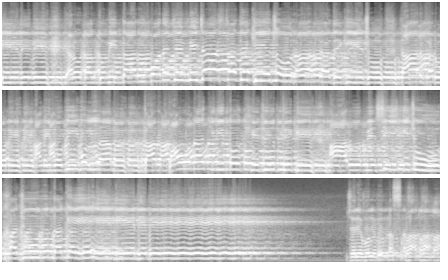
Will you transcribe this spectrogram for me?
দিয়ে দেবে, কেননা তুমি তার উপরে তার কারণে আমি নবী বললাম, তার পাওনা কৃত খেজুর থেকে আরও বেশি কিছু খাজুর তাকে দিয়ে দেবে। জোরে বলবেন না, সুবহানাল্লাহ।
